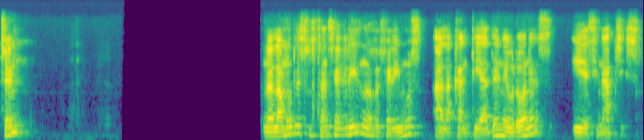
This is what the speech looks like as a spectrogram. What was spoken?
¿Sí? Cuando hablamos de sustancia gris nos referimos a la cantidad de neuronas y de sinapsis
